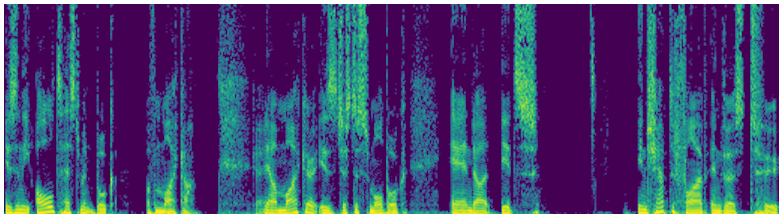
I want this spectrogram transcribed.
is in the Old Testament book of Micah. Okay. Now, Micah is just a small book, and uh, it's in chapter 5 and verse 2,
